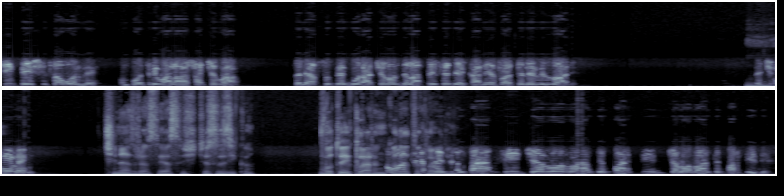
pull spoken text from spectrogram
țipe și să urle împotriva la așa ceva. Să le asupe gura celor de la PSD, care ies la televizoare. Deci nimeni. Cine ați vrea să iasă și ce să zică? Votul e clar încă o dată, Claudiu. reprezentanții celorlalte partide, celorlalte partide.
